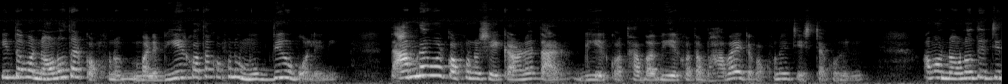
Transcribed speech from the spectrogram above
কিন্তু আমার ননদ আর কখনো মানে বিয়ের কথা কখনো মুখ দিয়েও বলেনি। তা আমরাও আর কখনো সেই কারণে তার বিয়ের কথা বা বিয়ের কথা ভাবা এটা কখনোই চেষ্টা করিনি। আমার ননদের যে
